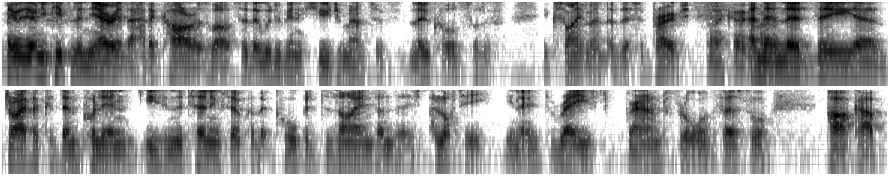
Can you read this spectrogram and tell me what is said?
They were the only people in the area that had a car as well, so there would have been a huge amount of local sort of excitement of this approach. Okay, and wow. then the the uh, driver could then pull in using the turning circle that Corb had designed under his pilotis, you know, the raised ground floor, the first floor, park up.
